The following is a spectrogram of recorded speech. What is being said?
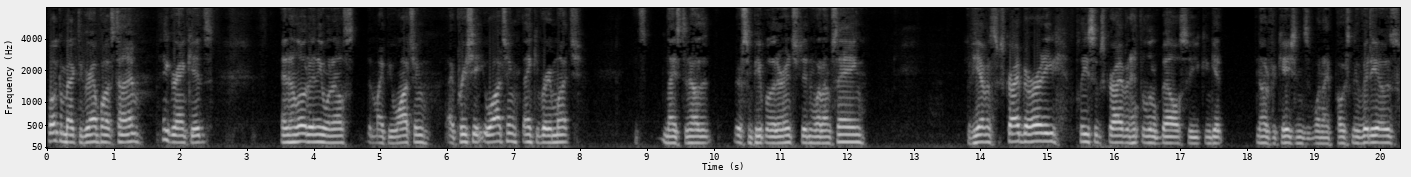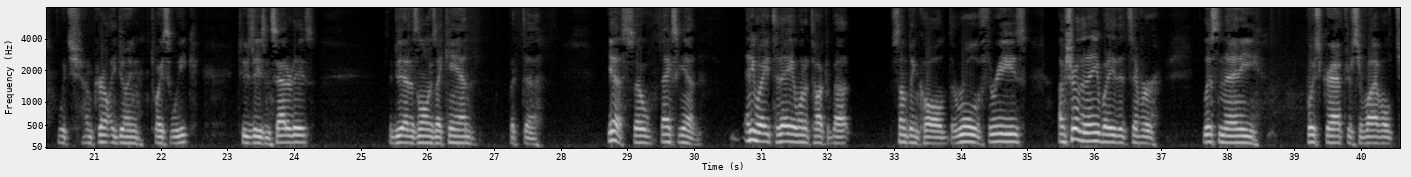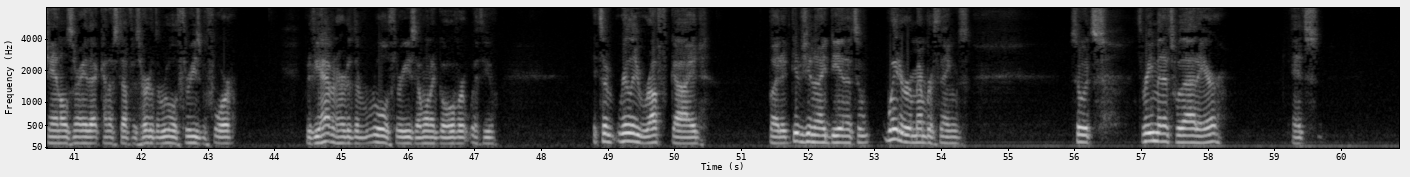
Welcome back to Grandpa's Time. Hey, grandkids. And hello to anyone else that might be watching. I appreciate you watching. Thank you very much. It's nice to know that there's some people that are interested in what I'm saying. If you haven't subscribed already, please subscribe and hit the little bell so you can get notifications when I post new videos, which I'm currently doing twice a week, Tuesdays and Saturdays. I do that as long as I can. But, uh, Yes, so thanks again. Anyway, today I want to talk about something called the rule of threes. I'm sure that anybody that's ever listened to any bushcraft or survival channels or any of that kind of stuff has heard of the rule of threes before. But if you haven't heard of the rule of threes, I want to go over it with you. It's a really rough guide, but it gives you an idea and it's a way to remember things. So it's three minutes without air it's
